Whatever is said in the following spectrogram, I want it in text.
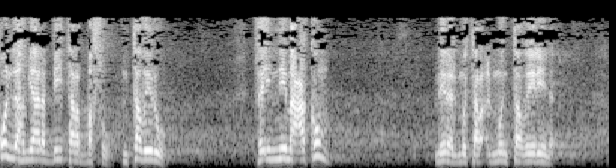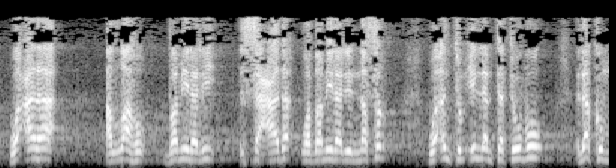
قل لهم يا ربي تربصوا انتظروا. فإني معكم من المنتظرين. وأنا الله ضمن لي السعادة وضمن لي النصر. وأنتم إن لم تتوبوا لكم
